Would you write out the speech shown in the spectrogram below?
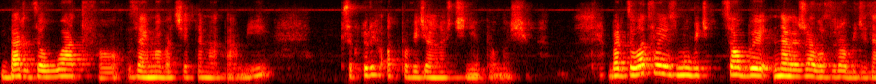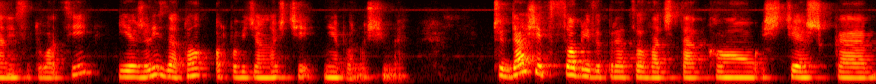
Bardzo łatwo zajmować się tematami, przy których odpowiedzialności nie ponosimy. Bardzo łatwo jest mówić, co by należało zrobić w danej sytuacji, jeżeli za to odpowiedzialności nie ponosimy. Czy da się w sobie wypracować taką ścieżkę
